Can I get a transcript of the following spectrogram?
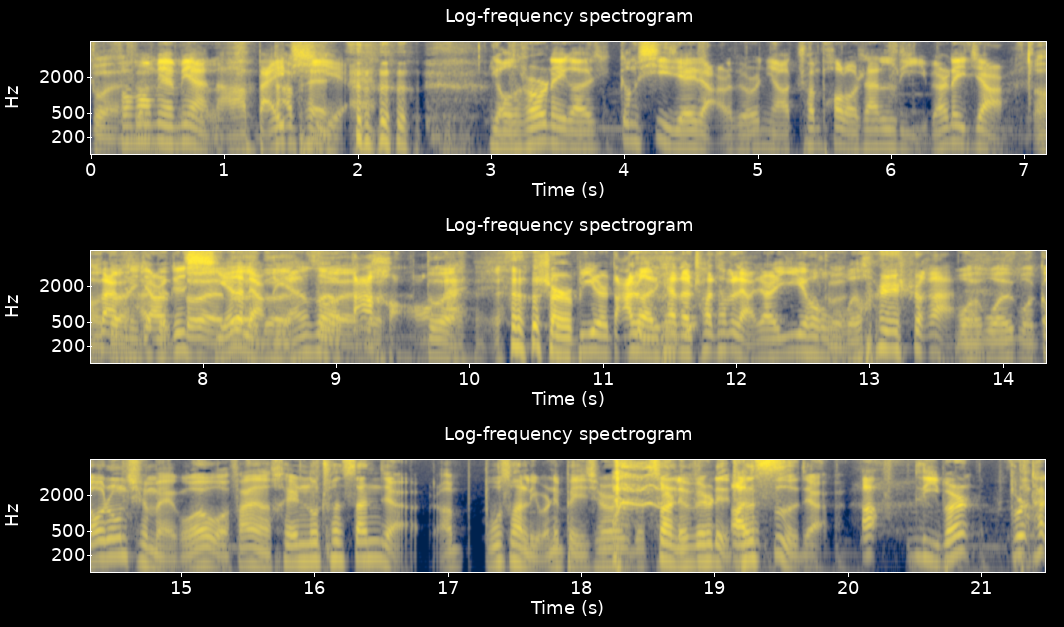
对，方方面面的啊，白 T，有的时候那个更细节一点的，比如你要穿 polo 衫，里边那件儿、哦外面那件儿跟鞋的两个颜色搭好，对，哎 事儿逼着大热天的穿他们两件衣服，对五头人是汗。我我我高中去美国，我发现黑人都穿三件，然后不算里边那背心儿，算里边背心得穿四件儿。啊，里边不是他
